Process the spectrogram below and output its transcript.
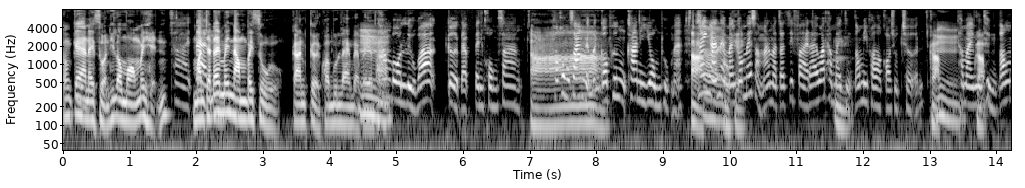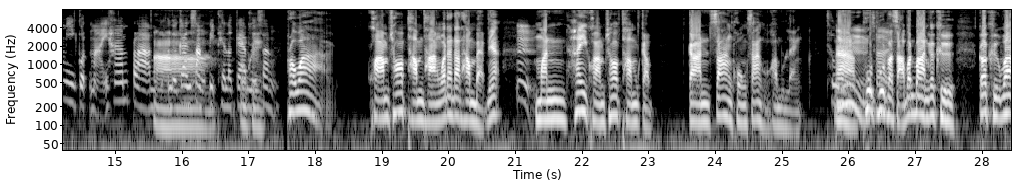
ต้องแก้ในส่วนที่เรามองไม่เห็นใช่มันแต่จะได้ไม่นำไปสู่การเกิดความรุนแรงแบบอืมกายภาพข้างบนหรือว่าเกิดแบบเป็นโครงสร้างอ่เพราะโครงสร้างเนี่ยมันก็พึ่งค่านิยมถูกไหมอ่าไม่งั้นเนี่ยโอเคมันก็ไม่สามารถมา justify ได้ว่าทำไมอืมถึงต้องมีพรกฉุกเฉินครับอืมทำไมคมันรับถึงต้องมีกฎหมายห้ามปรามอ่าหรือการสั่งปิดเทเลแกรมโอเคหรือสั่ง เพราะว่าความชอบธรรมทางวัฒนธรรมแบบเนี้ยอืมมันให้ความชอบธรรมกับการสร้างโครงสร้างของความรุนแรงถูกอ่าอืมพูดใช่พูดภาษาบ้านๆก็คือ ก็คือว่า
